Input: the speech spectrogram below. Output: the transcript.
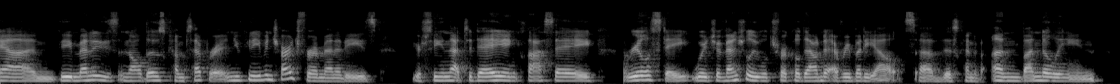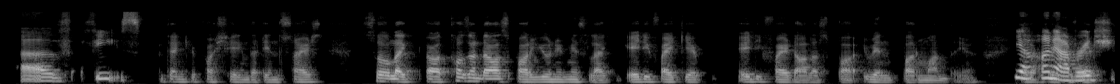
and the amenities and all those come separate. And you can even charge for amenities. You're seeing that today in class a real estate which eventually will trickle down to everybody else of this kind of unbundling of fees. Thank you for sharing that insights. So like a uh, thousand dollars per unit means like 85k 85 dollars per even per month yeah yeah on average.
